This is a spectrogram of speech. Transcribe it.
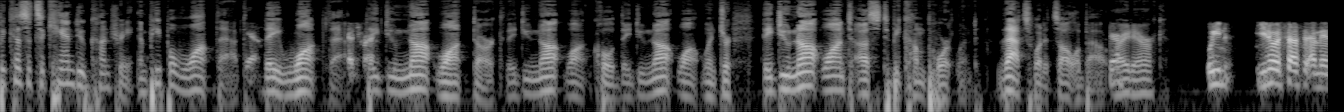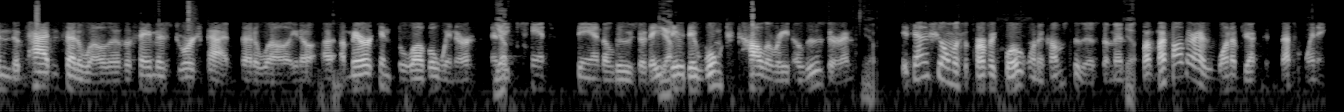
because it's a can-do country, and people want that. Yeah. They want that. Right. They do not want dark. They do not want cold. They do not want winter. They do not want us to become Portland. That's what it's all about, yeah. right, Eric? Well, you, know, I mean, the Patton said it well. The, the famous George Patton said it well. You know, uh, Americans love a winner, and yep. they can't stand a loser. They, yep. they they won't tolerate a loser, and yep. it's actually almost a perfect quote when it comes to this. I mean, yep. my, father has one objective. That's winning.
